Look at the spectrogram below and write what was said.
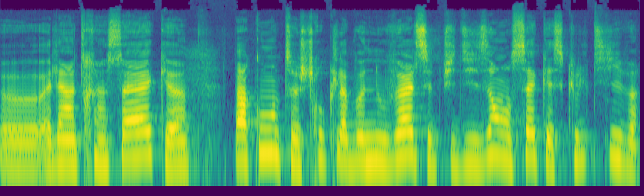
Elle est intrinsèque. Par contre, je trouve que la bonne nouvelle, c'est depuis 10 ans, on sait qu'elle se cultive.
